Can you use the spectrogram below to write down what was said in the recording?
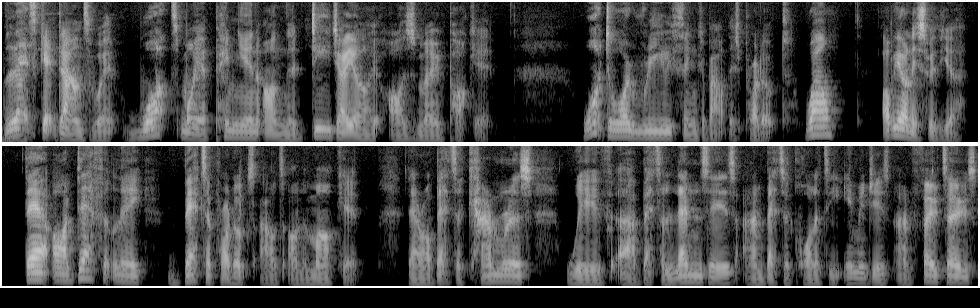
let's get down to it. What's my opinion on the DJI Osmo Pocket? What do I really think about this product? Well, I'll be honest with you. There are definitely better products out on the market. There are better cameras with uh, better lenses and better quality images and photos.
